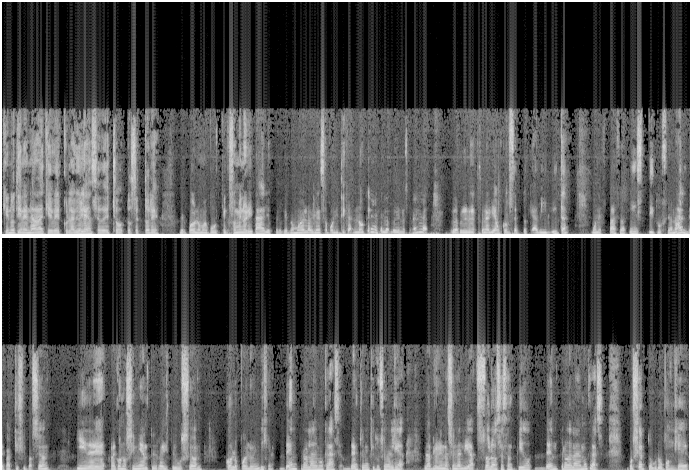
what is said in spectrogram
que no tienen nada que ver con la violencia. De hecho, los sectores del pueblo mapuche que son minoritarios, pero que promueven la violencia política, no creen en la plurinacionalidad. La plurinacionalidad es un concepto que habilita un espacio institucional de participación y de reconocimiento y redistribución con los pueblos indígenas, dentro de la democracia, dentro de la institucionalidad. La plurinacionalidad solo hace sentido dentro de la democracia. Por cierto, grupos mm. que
